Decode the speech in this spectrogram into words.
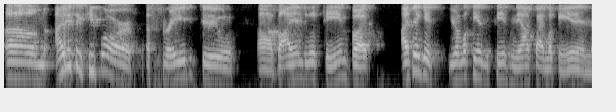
um, I just think people are afraid to uh, buy into this team. But I think if you're looking at the team from the outside looking in,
